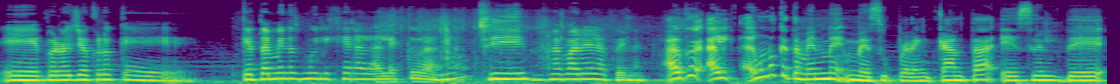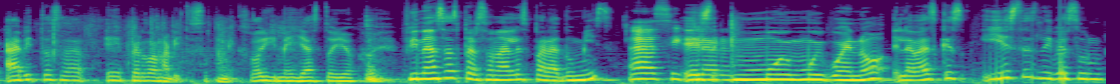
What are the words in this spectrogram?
eh, pero yo creo que, que también es muy ligera la lectura, ¿no? Sí. vale la pena. Algo, uno que también me, me súper encanta es el de hábitos, eh, perdón, hábitos atómicos, oye, ya estoy yo. Finanzas personales para dummies. Ah, sí, claro. Es muy, muy bueno. La verdad es que es, y este libro es un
